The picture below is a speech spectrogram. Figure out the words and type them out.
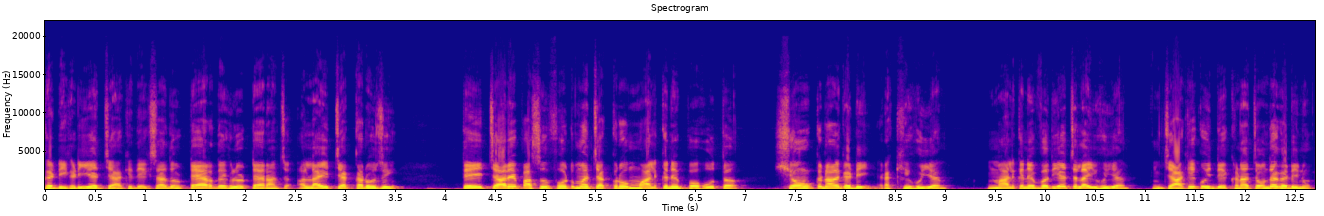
ਗੱਡੀ ਖੜੀ ਹੈ, ਜਾ ਕੇ ਦੇਖ ਸਕਦੇ ਹੋ। ਟਾਇਰ ਦੇਖ ਲਓ, ਟਾਇਰਾਂ 'ਚ ਅਲਾਈ ਚੈੱਕ ਕਰੋ ਜੀ। ਤੇ ਚਾਰੇ ਪਾਸੋਂ ਫੋਟੋਆਂ ਚੈੱਕ ਕਰੋ, ਮਾਲਕ ਨੇ ਬਹੁਤ ਸ਼ੌਂਕ ਨਾਲ ਗੱਡੀ ਰੱਖੀ ਹੋਈ ਹੈ। ਮਾਲਕ ਨੇ ਵਧੀਆ ਚਲਾਈ ਹੋਈ ਆ ਜਾ ਕੇ ਕੋਈ ਦੇਖਣਾ ਚਾਹੁੰਦਾ ਗੱਡੀ ਨੂੰ,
